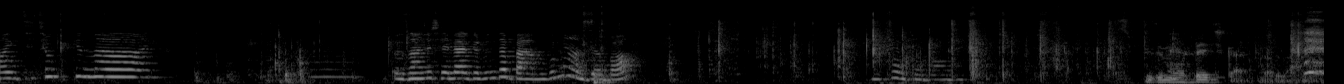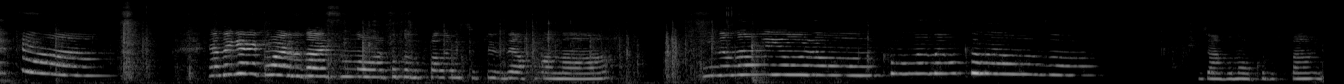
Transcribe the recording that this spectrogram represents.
Ay çok güzel. Özenli şeyler görünce ben bu ne acaba? Ne acaba? Sürprizimi ortaya çıkarttılar. Ya. ya ne gerek vardı Dyson'la ortak olup bana bir sürpriz yapmana? İnanamıyorum. Kullanım kılavuzu. Güzel bunu okuruz. Ben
